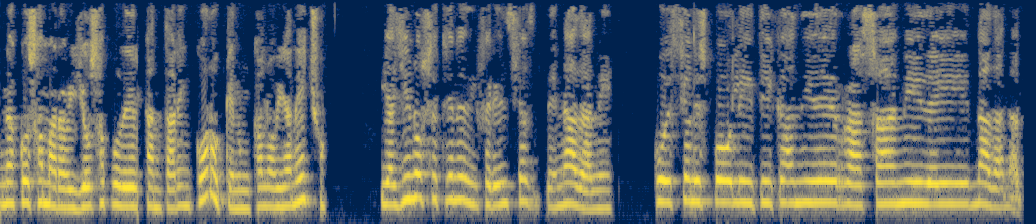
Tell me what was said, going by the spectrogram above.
una cosa maravillosa poder cantar en coro, que nunca lo habían hecho. Y allí no se tiene diferencias de nada, ni cuestiones políticas, ni de raza, ni de nada, nada.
